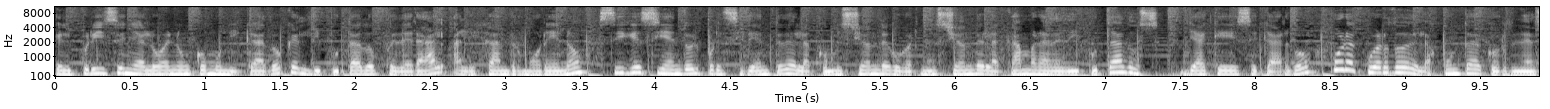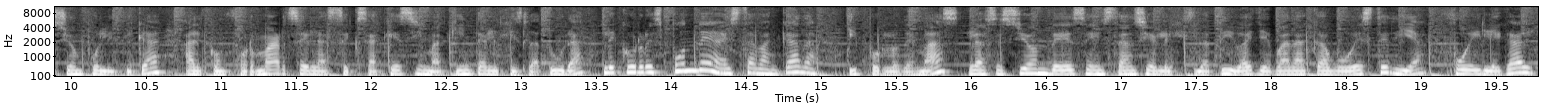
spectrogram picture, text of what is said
el PRI señaló en un comunicado que el diputado federal Alejandro Moreno sigue siendo el presidente de la Comisión de Gobernación de la Cámara de Diputados, ya que ese cargo, por acuerdo de la Junta de Coordinación Política, al conformarse la 65 quinta legislatura, le corresponde a esta bancada y por lo demás, la sesión de esa instancia legislativa llevada a cabo este día fue ilegal,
